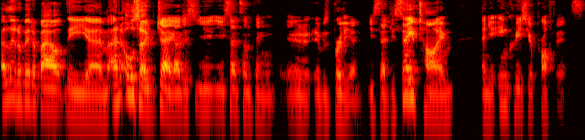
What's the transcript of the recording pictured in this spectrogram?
a little bit about the um, and also Jay, I just you, you said something it, it was brilliant. You said you save time and you increase your profits.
